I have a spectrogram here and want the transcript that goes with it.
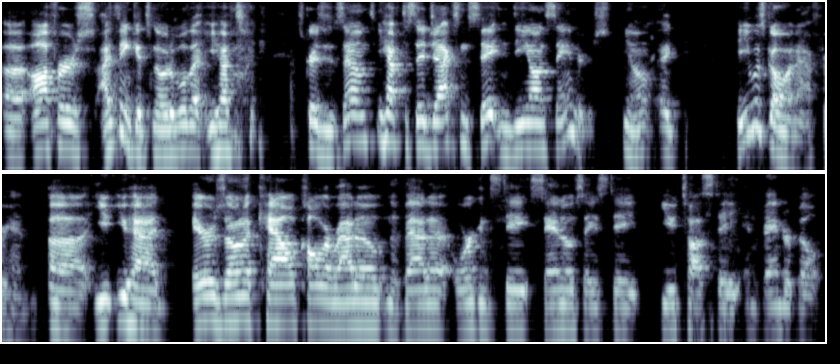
uh, offers. I think it's notable that you have to. As crazy as it sounds, you have to say Jackson State and Deion Sanders. You know, like, he was going after him. Uh, you you had Arizona, Cal, Colorado, Nevada, Oregon State, San Jose State, Utah State, and Vanderbilt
